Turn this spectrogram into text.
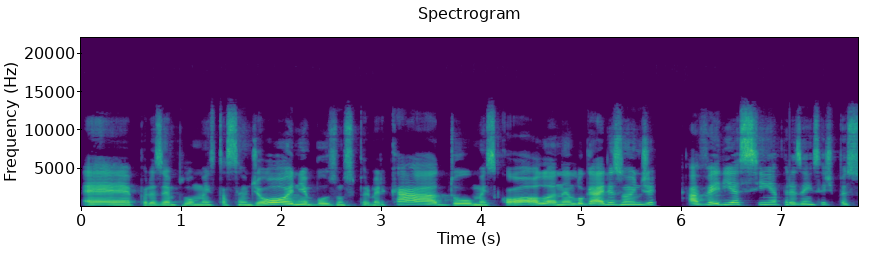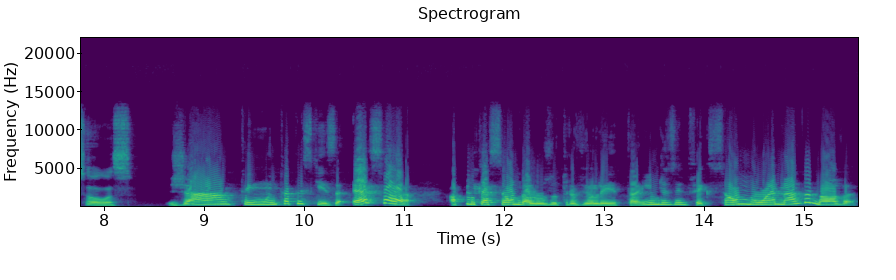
é, por exemplo, uma estação de ônibus, um supermercado, uma escola, né, lugares onde haveria sim a presença de pessoas. Já tem muita pesquisa. Essa aplicação da luz ultravioleta em desinfecção não é nada nova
